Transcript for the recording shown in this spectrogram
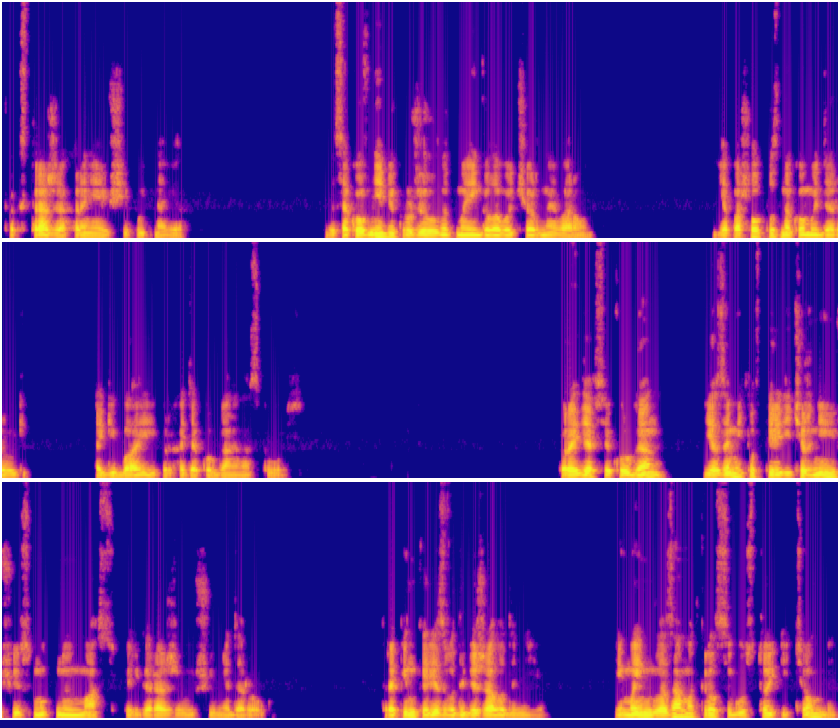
как стражи, охраняющие путь наверх. Высоко в небе кружила над моей головой черная ворона. Я пошел по знакомой дороге, огибая и проходя курганы насквозь. Пройдя все курганы, я заметил впереди чернеющую смутную массу, перегораживающую мне дорогу. Тропинка резво добежала до нее, и моим глазам открылся густой и темный,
